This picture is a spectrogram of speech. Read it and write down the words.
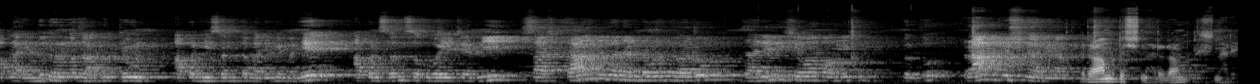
आपला हिंदू धर्म जागृत ठेवून आपण ही संत मालिकेमध्ये आपण संत सखुबाई चरणी साष्टांग दंडवत झालेली सेवा पावली करतो. रामकृष्ण हरी रामकृष्ण हरे रामकृष्ण हरे.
